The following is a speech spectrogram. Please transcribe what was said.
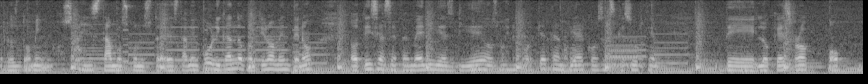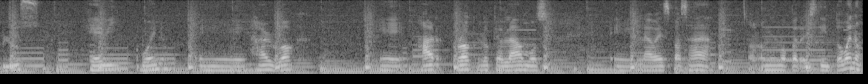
de los domingos. Ahí estamos con ustedes. También publicando continuamente, ¿no? Noticias, efemérides, videos, bueno, cualquier cantidad de cosas que surgen de lo que es rock, pop, blues, heavy, bueno, eh, hard rock, eh, hard rock, lo que hablábamos eh, la vez pasada. Son lo mismo pero distinto. Bueno,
